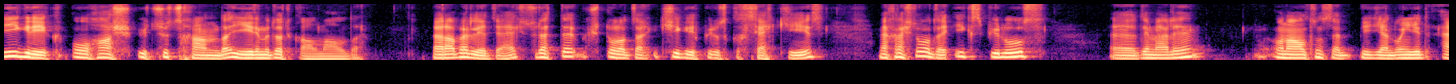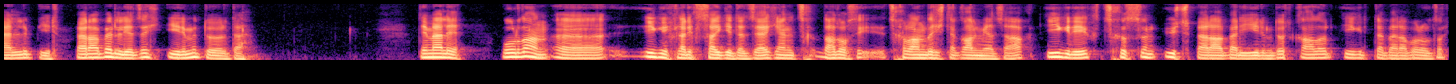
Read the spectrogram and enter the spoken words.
YOH3-ü çıxanda 24 qalmalıdır. Bərabər eləyəcək. Sürətdə kütlə olacaq 2Y plus 48. Məxrəcdə olacaq X plus e, deməli 16-nın isə 1 gəldi 17, 51. Bərabər eləyəcək 24-ə. Deməli, buradan e, y-lər ixtisar gedəcək, yəni daha doğrusu çıxılanda heç nə qalmayacaq. y çıxılsın 3 bərabər 24 qalır, y də bərabər olacaq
